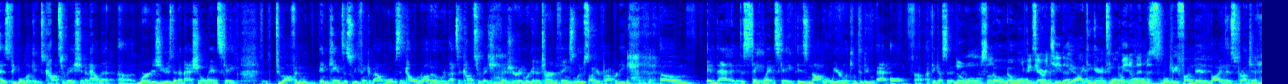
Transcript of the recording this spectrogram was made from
as people look at conservation and how that uh, word is used in a national landscape, too often in Kansas we think about wolves in Colorado, or that's a conservation measure, and we're going to turn things loose on your property. Um, and that at the state landscape is not what we are looking to do at all. Uh, I think I've said it. No wolves, huh? No, no wolves. You can guarantee that. Yeah, I can guarantee Won't no be an wolves will be funded by this project.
